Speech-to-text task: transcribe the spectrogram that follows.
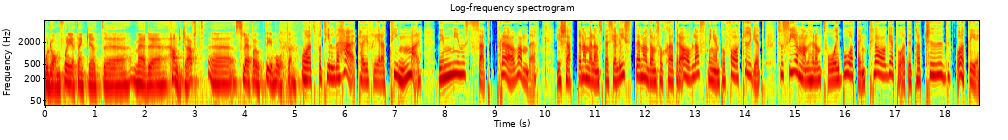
Och de får helt enkelt eh, med eh, handkraft eh, släpa upp det i båten. Och att få till det här tar ju flera timmar. Det är minst sagt prövande. I chattarna mellan specialisterna och de som sköter avlastningen på fartyget så ser man hur de två i båten klagar på att det tar tid och att det är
